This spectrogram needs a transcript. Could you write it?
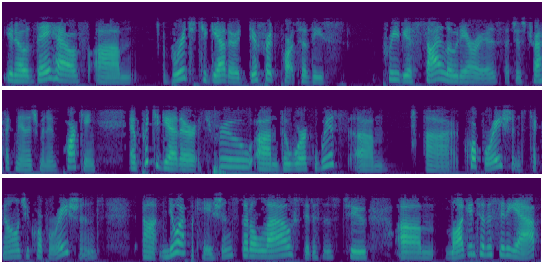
You know, they have um, bridged together different parts of these previous siloed areas, such as traffic management and parking, and put together through um, the work with uh, corporations, technology corporations, uh, new applications that allow citizens to um, log into the city app,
